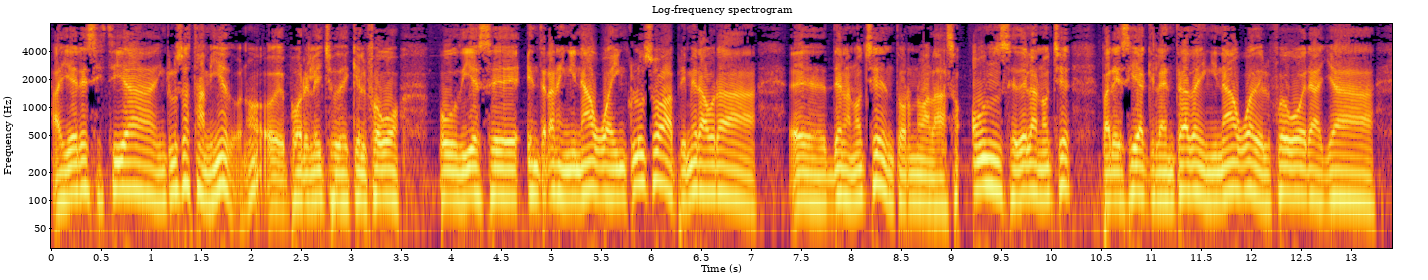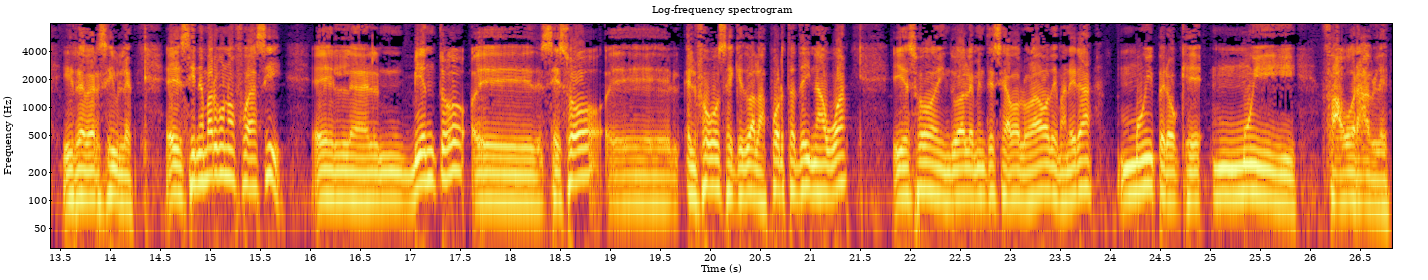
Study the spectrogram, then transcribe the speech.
Ayer existía incluso hasta miedo, ¿no? Eh, por el hecho de que el fuego pudiese entrar en Inagua, incluso a primera hora eh, de la noche, en torno a las 11 de la noche, parecía que la entrada en Inagua del fuego era ya irreversible. Eh, sin embargo, no fue así. El, viento eh, cesó, el fuego se quedó a las puertas de Inagua y eso indudablemente se ha valorado de manera muy, pero que muy favorable.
